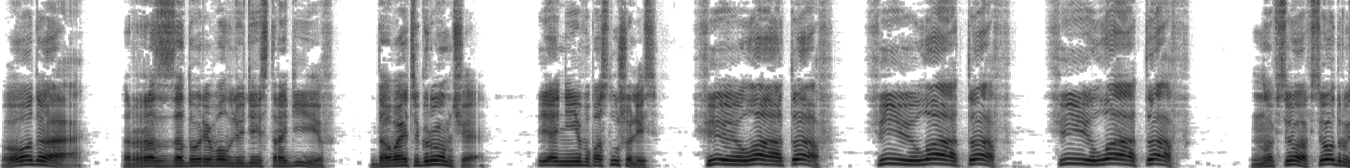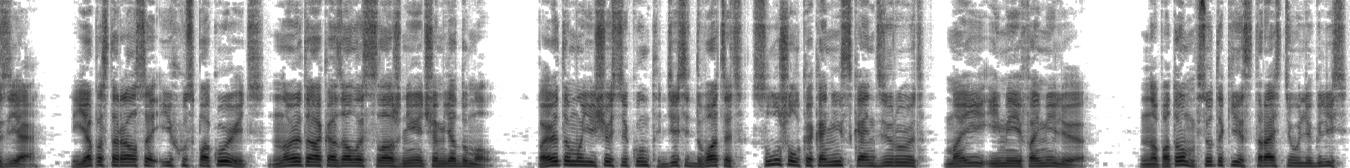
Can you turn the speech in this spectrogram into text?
О да, раззадоривал людей Строгиев. Давайте громче. И они его послушались. Филатов! Филатов! Филатов! Ну все, все, друзья. Я постарался их успокоить, но это оказалось сложнее, чем я думал. Поэтому еще секунд 10-20 слушал, как они скандируют мои имя и фамилию. Но потом все-таки страсти улеглись,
